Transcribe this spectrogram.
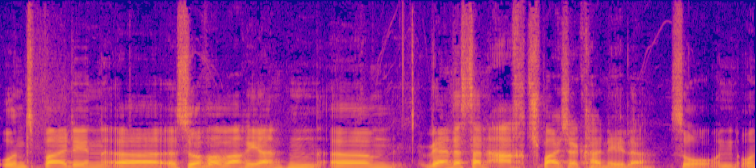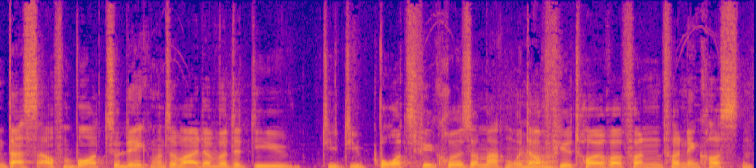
Und bei den äh, Server-Varianten ähm, wären das dann acht Speicherkanäle. So, und, und das auf ein Board zu legen und so weiter, würde die, die, die Boards viel größer machen und ah. auch viel teurer von, von den Kosten.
